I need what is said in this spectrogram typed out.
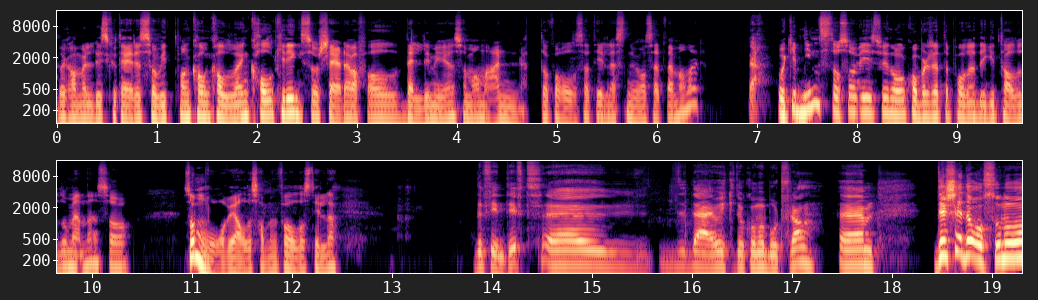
Det kan vel diskuteres så vidt man kan kalle det en kald krig, så skjer det i hvert fall veldig mye som man er nødt til å forholde seg til, nesten uansett hvem man er. Ja. Og ikke minst også hvis vi nå kommer rette på det digitale domenet, så, så må vi alle sammen forholde oss til det. Definitivt. Eh, Det er jo ikke til å komme bort fra. Eh, Det skjedde også noe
